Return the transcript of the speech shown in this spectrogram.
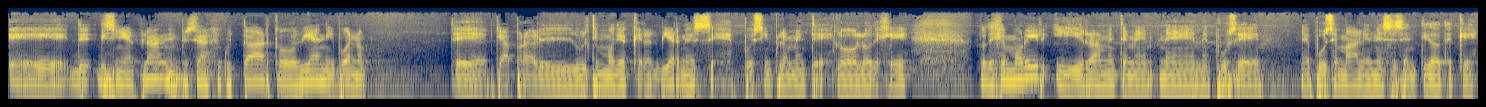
eh, diseñé el plan, empecé a ejecutar todo bien y bueno, eh, ya para el último día que era el viernes, pues simplemente lo, lo dejé lo dejé morir y realmente me, me, puse me puse mal en ese sentido de que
